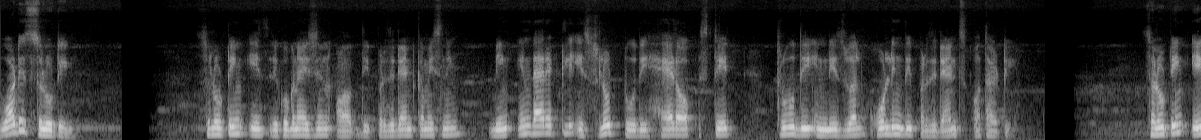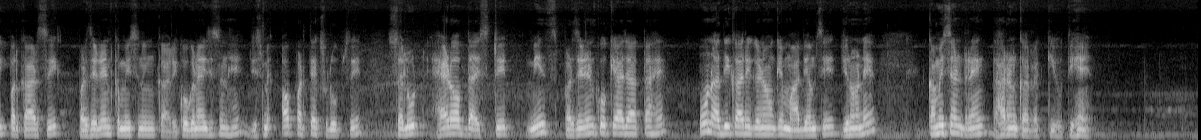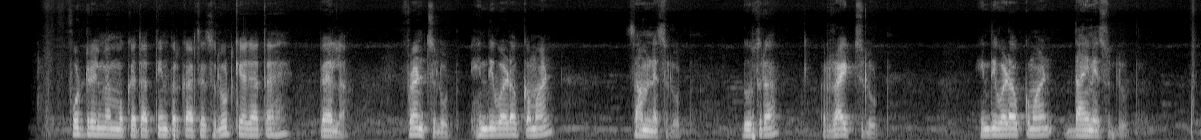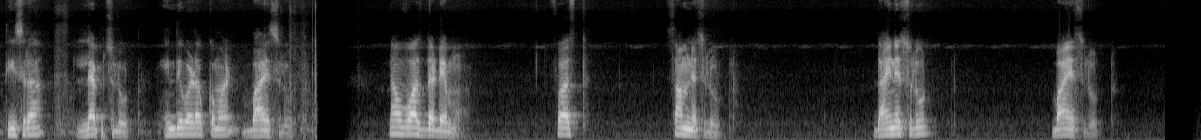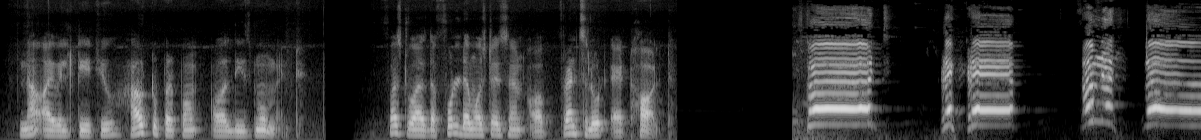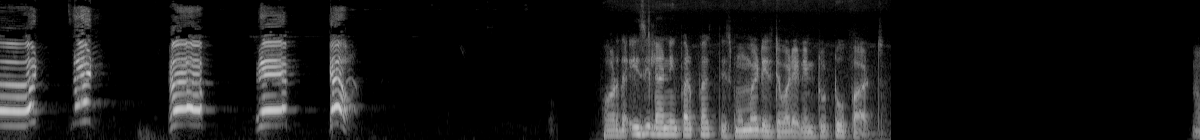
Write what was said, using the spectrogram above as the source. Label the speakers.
Speaker 1: what is saluting? Saluting is recognition of the president commissioning, being indirectly a salute to the head of state through the individual holding the president's authority. सलूटिंग एक प्रकार से president commissioning का recognition है जिसमें अप्रत्यक्ष रूप से salute head of the state means president को किया जाता है उन अधिकारी गणों के माध्यम से जिन्होंने कमीशन रैंक धारण कर रखी होती हैं फुट ड्रिल में मुख्यतः तीन प्रकार से सलूट किया जाता है। पहला, front salute, Hindi word of command, सामने सलूट। दूसरा, right salute, Hindi word of command, दाहिने सलूट। तीसरा, left salute, Hindi word of command, बाएँ salute. Now was the demo. First, सामने सलूट, दाहिने सलूट, बाएँ salute. Now I will teach you how to perform all these movements. First was the full demonstration of front salute at halt.
Speaker 2: Squat! Rip, rip! Samnat! Load! Flat! Up! Rip! Down!
Speaker 1: For the easy learning purpose, this movement is divided into two parts.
